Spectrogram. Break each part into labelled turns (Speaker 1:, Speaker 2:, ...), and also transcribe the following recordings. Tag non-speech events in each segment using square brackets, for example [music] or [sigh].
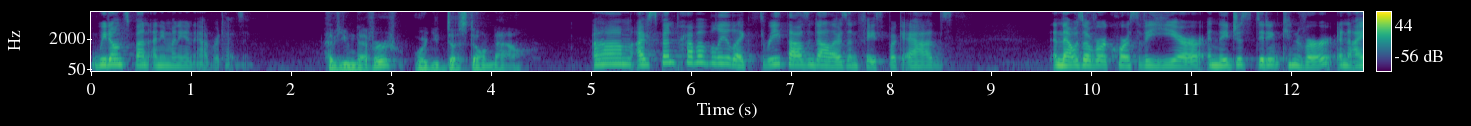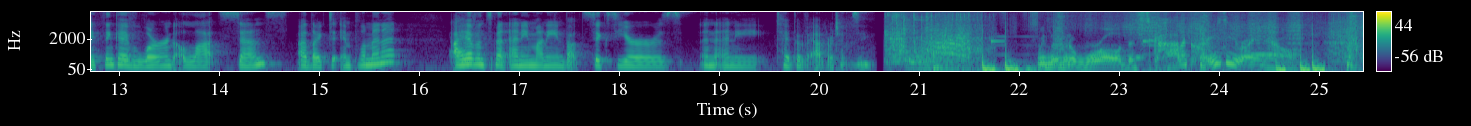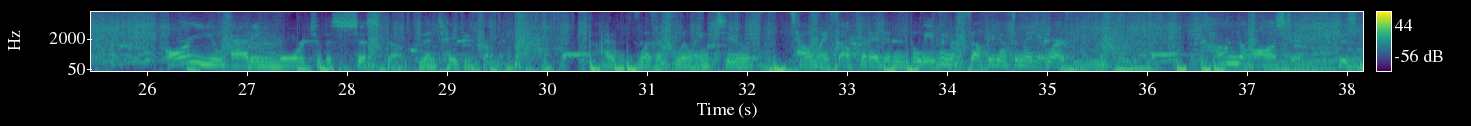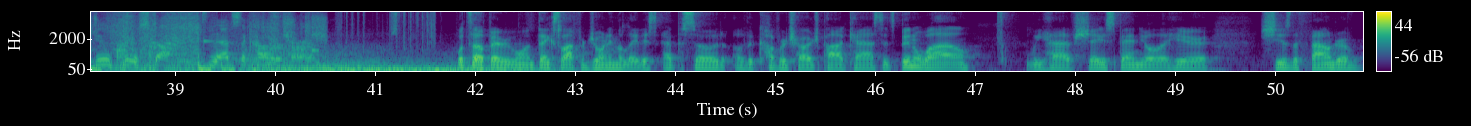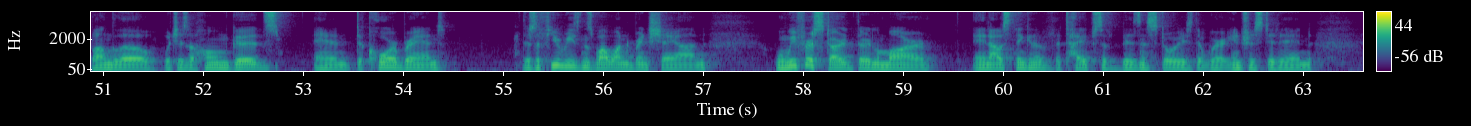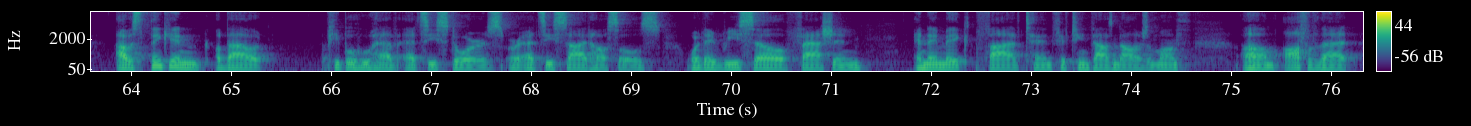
Speaker 1: We don't spend any money on advertising.
Speaker 2: Have you never, or you just don't now?
Speaker 1: Um, I've spent probably like $3,000 on Facebook ads. And that was over a course of a year. And they just didn't convert. And I think I've learned a lot since. I'd like to implement it. I haven't spent any money in about six years in any type of advertising.
Speaker 3: We live in a world that's kind of crazy right now.
Speaker 4: Are you adding more to the system than taking from it?
Speaker 5: I wasn't willing to tell myself that I didn't believe in myself enough to make it work.
Speaker 4: Come to Austin, just do cool stuff. That's the cover charge.
Speaker 2: What's up, everyone? Thanks a lot for joining the latest episode of the Cover Charge podcast. It's been a while. We have Shay Spaniola here. She is the founder of Bungalow, which is a home goods and decor brand. There's a few reasons why I wanted to bring Shay on. When we first started Third Lamar, and I was thinking of the types of business stories that we're interested in, I was thinking about people who have Etsy stores or Etsy side hustles, or they resell fashion and they make five, ten, fifteen thousand dollars a month um, off of that.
